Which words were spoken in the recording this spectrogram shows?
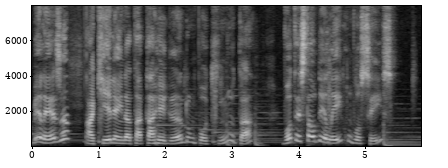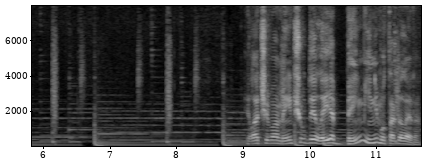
Beleza. Aqui ele ainda tá carregando um pouquinho, tá? Vou testar o delay com vocês. Relativamente, o delay é bem mínimo, tá, galera?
